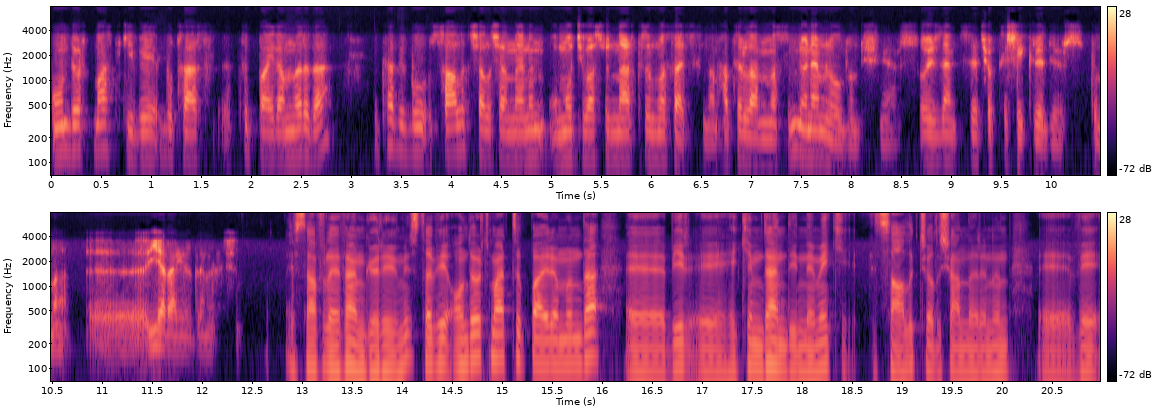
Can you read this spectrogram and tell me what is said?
14 Mart gibi bu tarz tıp bayramları da tabii bu sağlık çalışanlarının motivasyonunun artırılması açısından hatırlanmasının önemli olduğunu düşünüyoruz. O yüzden size çok teşekkür ediyoruz buna e, yer ayırdığınız için. Estağfurullah efendim görevimiz. Tabii 14 Mart Tıp Bayramı'nda e, bir e, hekimden dinlemek sağlık çalışanlarının e, ve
